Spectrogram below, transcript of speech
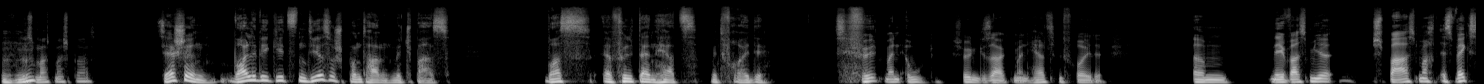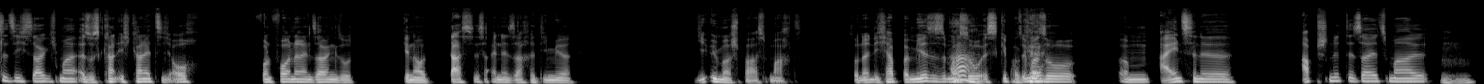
Mhm. Das macht mir Spaß. Sehr schön. Walle, wie geht's denn dir so spontan mit Spaß? Was erfüllt dein Herz mit Freude? Es erfüllt mein, oh, schön gesagt, mein Herz mit Freude. Ähm, nee, was mir Spaß macht, es wechselt sich, sage ich mal. Also es kann, ich kann jetzt nicht auch von vornherein sagen, so genau das ist eine Sache, die mir immer Spaß macht. Sondern ich habe, bei mir ist es immer Ah, so, es gibt okay. immer so ähm, einzelne Abschnitte, ich jetzt mal, Mhm.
